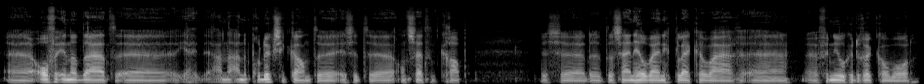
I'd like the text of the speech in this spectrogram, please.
eh, of inderdaad, ja, aan, de, aan de productiekant is het ontzettend krap. Dus eh, er, er zijn heel weinig plekken waar vinyl gedrukt kan worden.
